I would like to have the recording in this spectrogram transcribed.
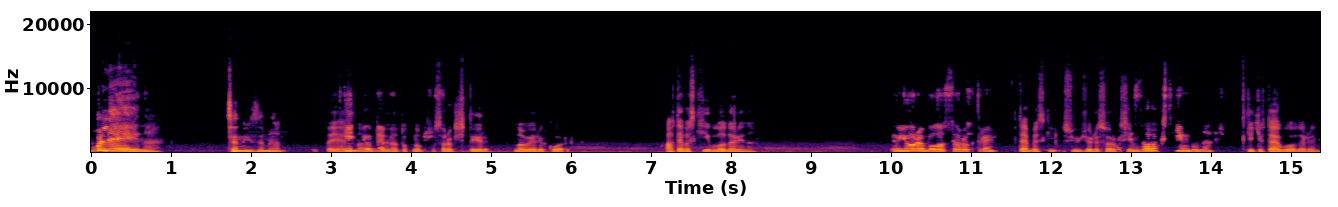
Блін! Це не із-за мене. Та я Скільки знаю, не тебе? на ту кнопку 44. Новий рекорд. А в тебе скільки було, Дарина? У Юри було 43. В тебе скільки? У Юрі 47 було. 47 було. Скільки в тебе було, Дарина?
